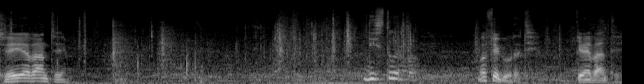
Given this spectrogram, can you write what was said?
Sì, avanti. Disturbo. Ma figurati. Vieni avanti.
